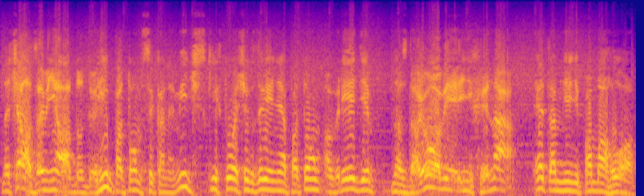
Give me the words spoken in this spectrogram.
Сначала заменял одно другим, потом с экономических точек зрения, потом о вреде на здоровье и ни хрена. Это мне не помогло.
